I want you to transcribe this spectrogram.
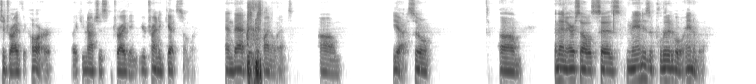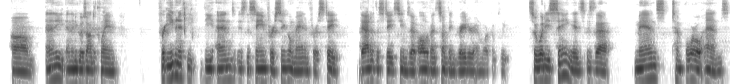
to drive the car. Like, you're not just driving; you're trying to get somewhere, and that is the final end. Um, yeah. So, um, and then Aristotle says man is a political animal, um, and then he and then he goes on to claim, for even if the the end is the same for a single man and for a state, that of the state seems at all events something greater and more complete. So what he's saying is is that man's temporal ends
